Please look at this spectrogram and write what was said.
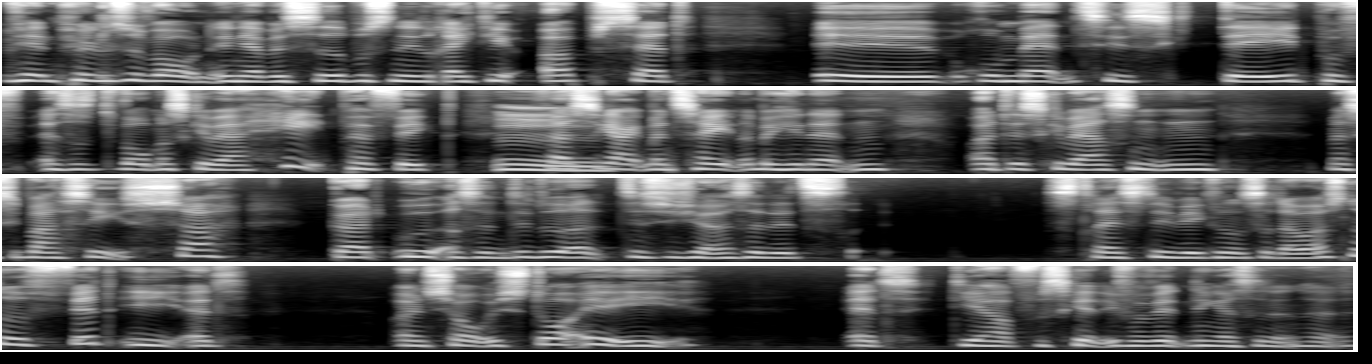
ved en pølsevogn, end jeg vil sidde på sådan et rigtig opsat øh, romantisk date, på, altså, hvor man skal være helt perfekt mm. første gang, man taler med hinanden, og det skal være sådan, man skal bare se så godt ud, og sådan, det, lyder, det synes jeg også er lidt str- stressende i virkeligheden, så der er også noget fedt i, at, og en sjov historie i, at de har forskellige forventninger til den her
